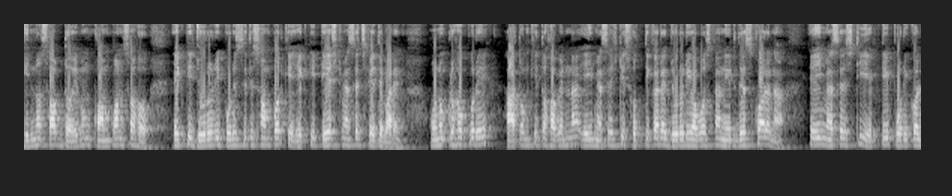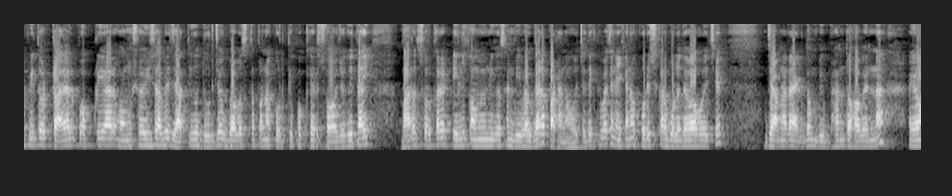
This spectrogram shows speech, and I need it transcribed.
ভিন্ন শব্দ এবং কম্পন সহ একটি জরুরি পরিস্থিতি সম্পর্কে একটি টেস্ট মেসেজ পেতে পারেন। অনুগ্রহ করে আতঙ্কিত হবেন না, এই মেসেজটি সত্যিকারের জরুরি অবস্থা নির্দেশ করে না। এই মেসেজটি একটি পরিকল্পিত ট্রায়াল প্রক্রিয়ার অংশ হিসাবে জাতীয় দুর্যোগ ব্যবস্থাপনা কর্তৃপক্ষের সহযোগিতায় ভারত সরকারের টেলিকমিউনিকেশন বিভাগ দ্বারা পাঠানো হয়েছে। দেখতে পাচ্ছেন, এখানেও পরিষ্কার বলে দেওয়া হয়েছে যে আপনারা একদম বিভ্রান্ত হবেন না এবং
